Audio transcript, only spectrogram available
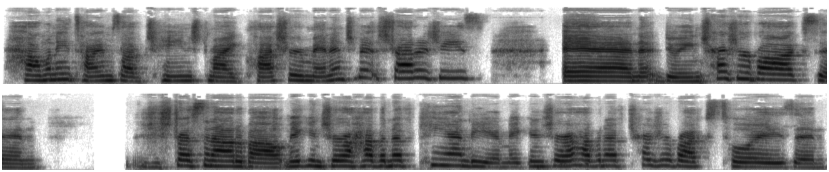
how many times I've changed my classroom management strategies and doing treasure box and stressing out about making sure I have enough candy and making sure I have enough treasure box toys and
